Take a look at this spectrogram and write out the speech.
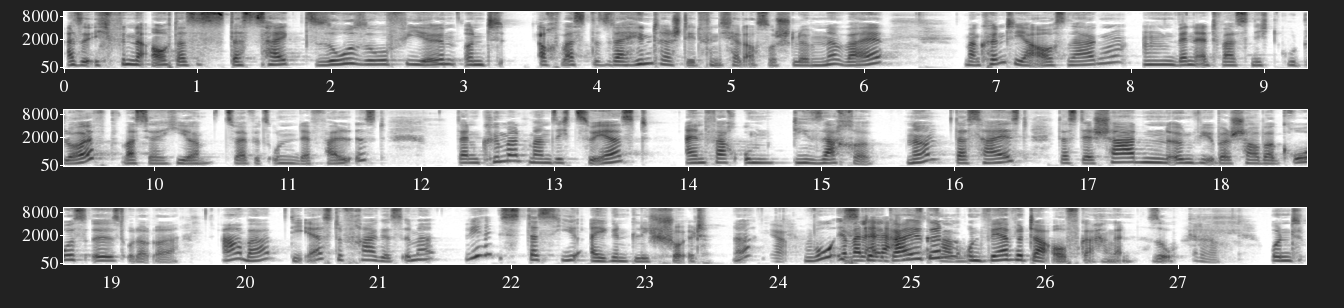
Also ich finde auch, das ist, das zeigt so, so viel und auch was dahinter steht, finde ich halt auch so schlimm, ne? Weil man könnte ja auch sagen, hm, wenn etwas nicht gut läuft, was ja hier zweifelsohne der Fall ist, dann kümmert man sich zuerst einfach um die Sache. Ne? Das heißt, dass der Schaden irgendwie überschaubar groß ist oder, oder. Aber die erste Frage ist immer, wer ist das hier eigentlich schuld? Ne? Ja. Wo ist ja, der Galgen und wer wird da aufgehangen? So. Genau. Und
